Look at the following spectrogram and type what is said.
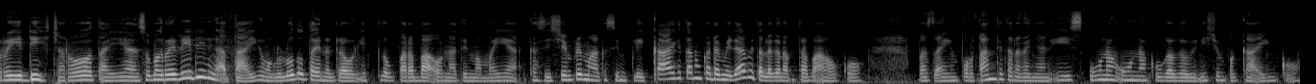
ready. Charot, ayan. So, magre-ready nga tayo. Magluluto tayo ng dalawang itlog para baon natin mamaya. Kasi, syempre mga kasimple, kahit anong kadami-dami talaga ng trabaho ko. Basta ang importante talaga niyan is, unang-una ko gagawin is yung pagkain ko.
